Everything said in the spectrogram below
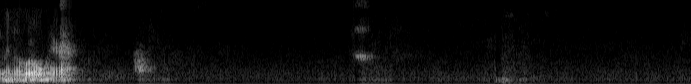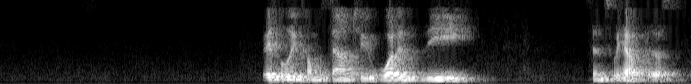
Zoom in a little here. Basically comes down to what is the, since we have this,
